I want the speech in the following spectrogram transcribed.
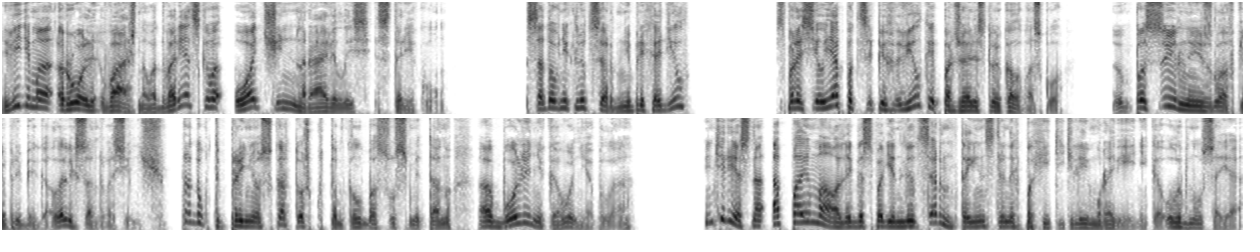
Видимо, роль важного дворецкого очень нравилась старику. «Садовник Люцерн не приходил?» — спросил я, подцепив вилкой поджаристую колбаску. Посыльный из лавки прибегал, Александр Васильевич. Продукты принес, картошку, там колбасу, сметану, а более никого не было. Интересно, а поймал ли господин Люцерн таинственных похитителей муравейника? Улыбнулся я.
